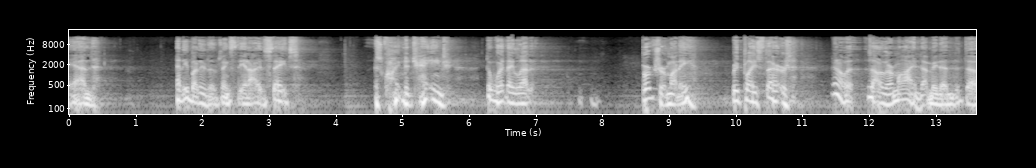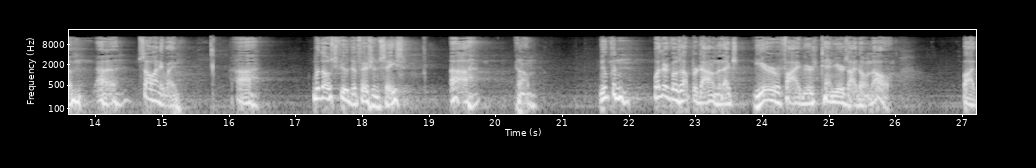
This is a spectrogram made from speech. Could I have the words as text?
And anybody that thinks the United States is going to change the way they let Berkshire money replace theirs, you know, is out of their mind. I mean, and, um, uh, so anyway, uh, with those few deficiencies, uh, you know, you can, whether it goes up or down in the next year or five years, 10 years, I don't know. But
